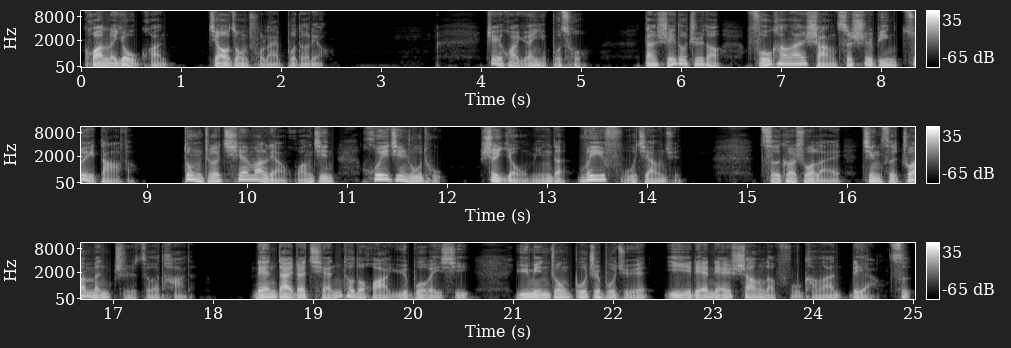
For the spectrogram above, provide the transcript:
宽了又宽，骄纵出来不得了。这话原也不错，但谁都知道福康安赏赐士兵最大方，动辄千万两黄金，挥金如土，是有名的微服将军。此刻说来，竟似专门指责他的。连带着前头的话余波未息，于敏中不知不觉已连连伤了福康安两次。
